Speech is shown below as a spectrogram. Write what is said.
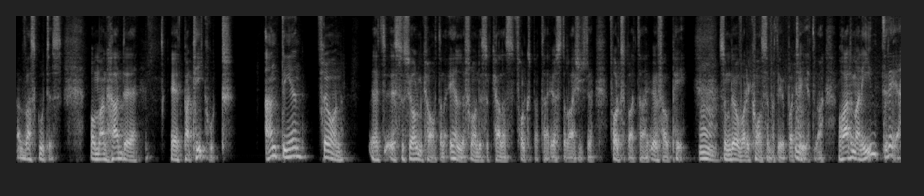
was gutes. Om man hade ett partikort. Antingen från ett, Socialdemokraterna eller från det som kallas Volkspartei, Österreichische Volkspartei, ÖVP. Mm. Som då var det konservativa partiet. Mm. Va? Och hade man inte det,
